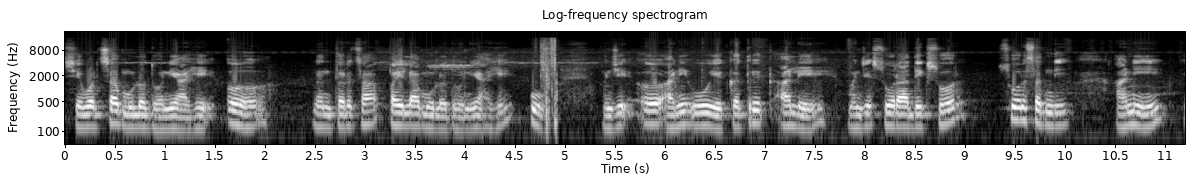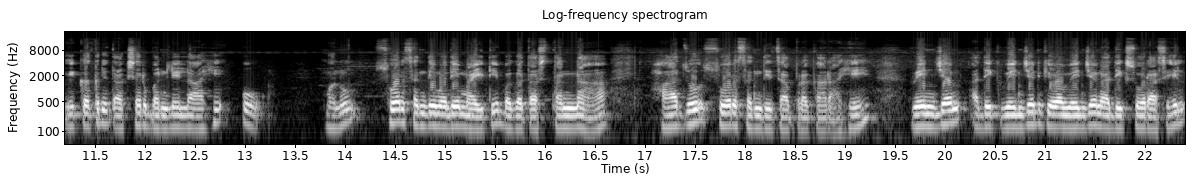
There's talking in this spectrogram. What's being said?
शेवटचा मूलध्वनी आहे अ नंतरचा पहिला मूलध्वनी आहे उ. म्हणजे अ आणि उ एकत्रित आले म्हणजे स्वर अधिक स्वर स्वर संधी आणि एकत्रित अक्षर बनलेलं आहे ओ. म्हणून स्वर संधीमध्ये माहिती बघत असताना हा जो स्वरसंधीचा प्रकार आहे व्यंजन अधिक व्यंजन किंवा व्यंजन अधिक स्वर असेल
